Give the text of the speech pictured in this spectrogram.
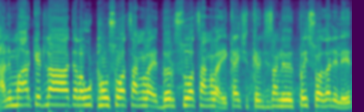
आणि मार्केटला त्याला उठाव सुवा चांगला आहे दर सुवा चांगला आहे. काही शेतकऱ्यांचे चांगले पैसे सुद्धा झालेले आहेत.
